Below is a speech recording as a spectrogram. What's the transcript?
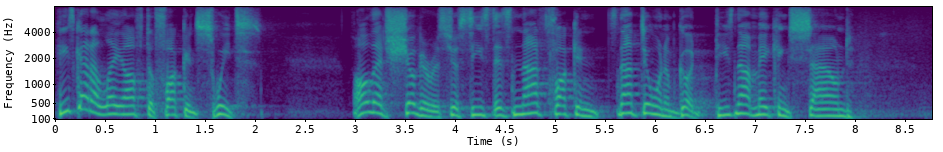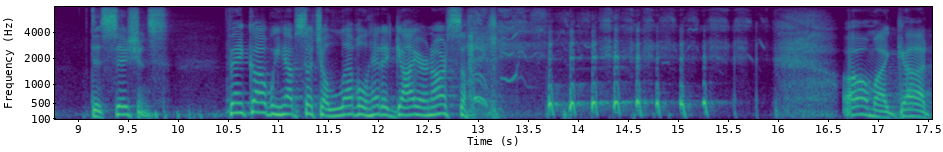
he's got to lay off the fucking sweets. All that sugar is just he's it's not fucking it's not doing him good. He's not making sound decisions. Thank God we have such a level-headed guy on our side. oh my God.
